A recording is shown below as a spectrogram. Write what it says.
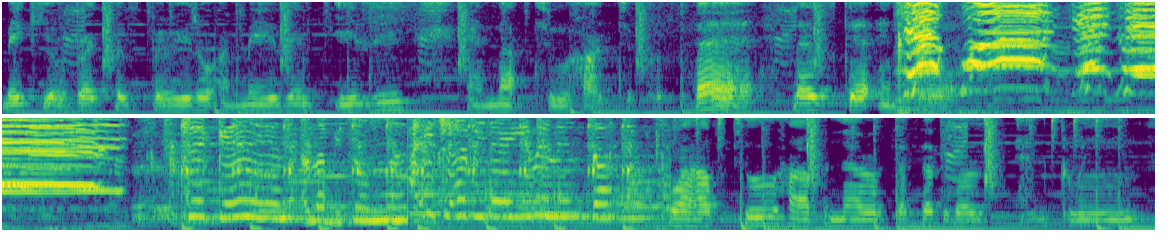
make your breakfast burrito amazing, easy, and not too hard to prepare. Let's get into it chicken. I love you so much. I eat you every day, even in the. So I have two habanero peppers and green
